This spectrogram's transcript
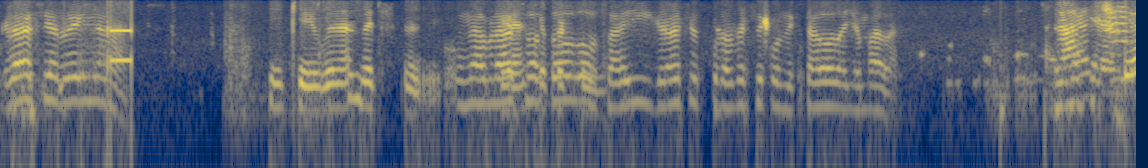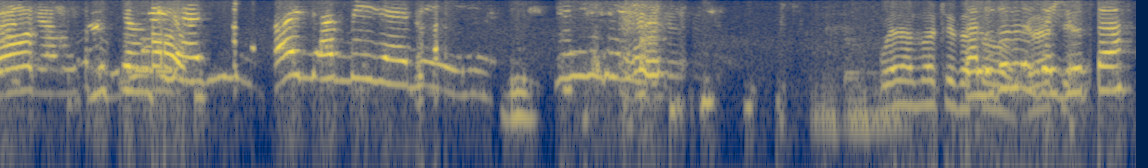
Gracias, Reina. Ok, buenas noches. Un abrazo Gracias a todos todo. ahí. Gracias por haberse conectado a la llamada. Gracias. Buenas noches a Saludos todos. desde Gracias. Utah.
